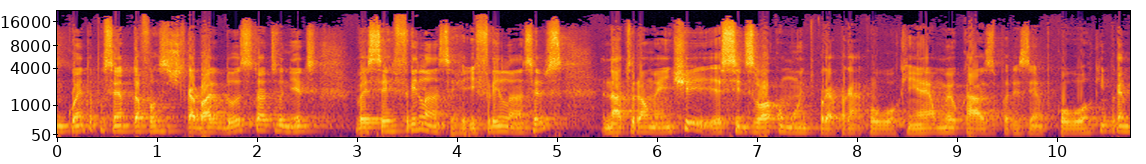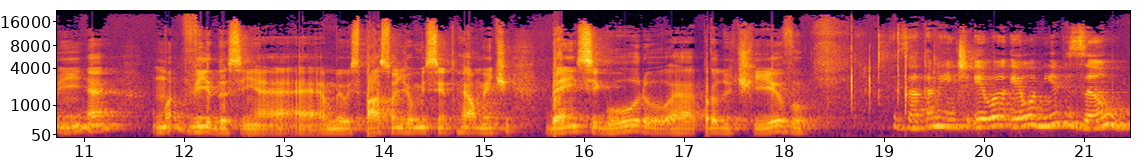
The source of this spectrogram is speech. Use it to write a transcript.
50% da força de trabalho dos Estados Unidos vai ser freelancer e freelancers naturalmente se deslocam muito para coworking. É o meu caso, por exemplo. Coworking para mim é uma vida, assim, é, é, o meu espaço onde eu me sinto realmente bem, seguro, é, produtivo. Exatamente. Eu, eu, a minha visão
